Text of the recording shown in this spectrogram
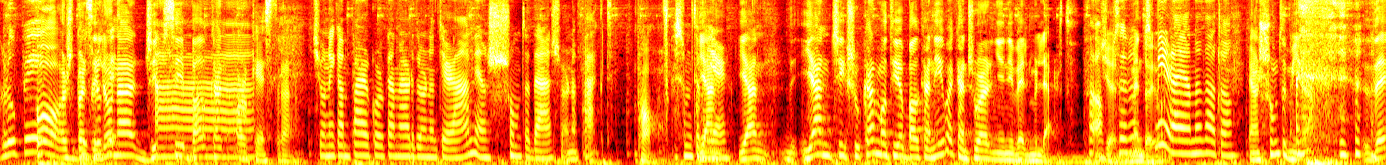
grupi. Po, është Barcelona grupi, Gipsy, a, Balkan Orchestra. Që unë kam parë kur kanë ardhur në Tiranë, janë shumë të dashur në fakt. Po. Shumë të mirë. Jan janë çik shumë kanë motive ballkanike, kanë çuar në një nivel më lart. Po, mendoj. Të mira janë edhe ato. Janë shumë të mira. dhe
